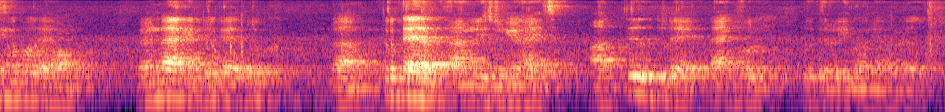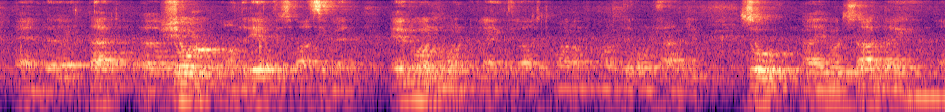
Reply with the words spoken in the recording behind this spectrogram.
Singapore their home went back and took, a, took, um, took their families to new heights are till today thankful to the Lee Avargal and uh, that uh, showed on the day of his passing when everyone mourned like the last one of, one of their own family. So I would start by uh,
